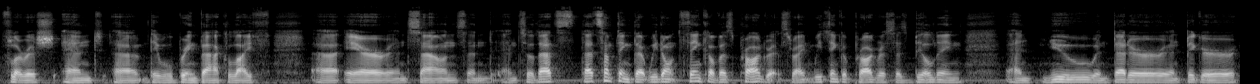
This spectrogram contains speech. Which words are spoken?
flourish and uh, they will bring back life, uh, air and sounds, and and so that's that's something that we don't think of as progress, right? We think of progress as building and new and better and bigger,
